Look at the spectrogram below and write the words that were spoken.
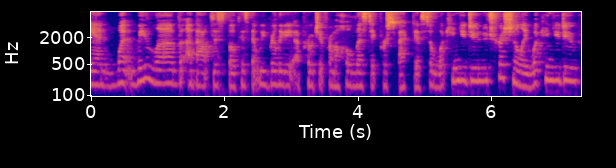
And what we love about this book is that we really approach it from a holistic perspective. So, what can you do nutritionally? What can you do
